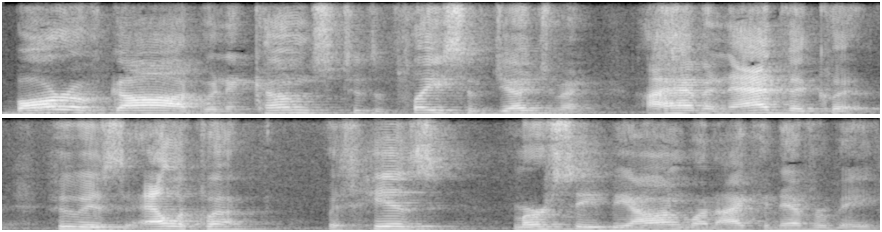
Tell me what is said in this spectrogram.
bar of God, when it comes to the place of judgment, I have an advocate who is eloquent with his mercy beyond what I could ever be.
